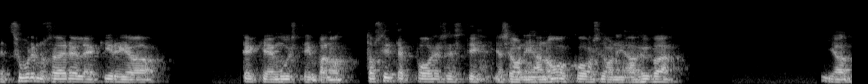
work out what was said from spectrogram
että suurin osa edelleen kirjaa tekee muistiinpanot tositepohjaisesti ja se on ihan ok, se on ihan hyvä. Ja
